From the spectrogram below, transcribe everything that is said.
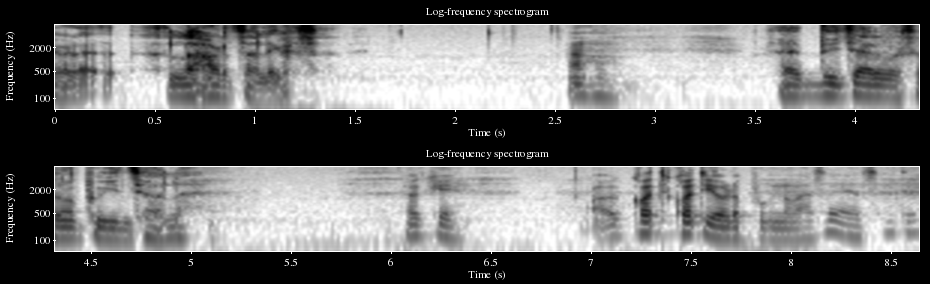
एउटा लहर चलेको छ। सायद दुई चार वर्षमा पुगिन्छ होला। ओके। कति कतिवटा पुग्नु भएको छ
